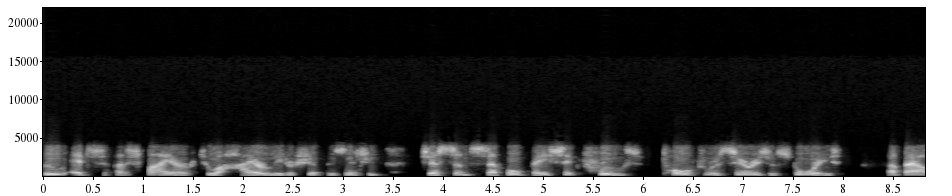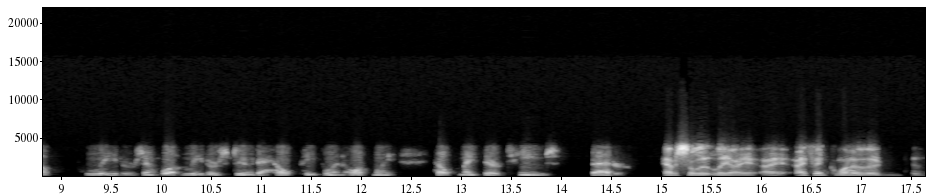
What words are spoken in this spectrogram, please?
who aspire to a higher leadership position, just some simple, basic truths told through a series of stories about leaders and what leaders do to help people and ultimately help make their teams better. Absolutely. I, I, I think one of the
